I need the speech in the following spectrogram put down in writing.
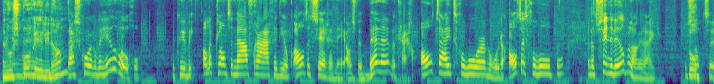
En hoe En, scoren jullie dan? Daar scoren we heel hoog op. Dan kun je bij alle klanten navragen die ook altijd zeggen: nee, als we bellen, we krijgen altijd gehoor, we worden altijd geholpen. En dat vinden we heel belangrijk. Dus Top. dat,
